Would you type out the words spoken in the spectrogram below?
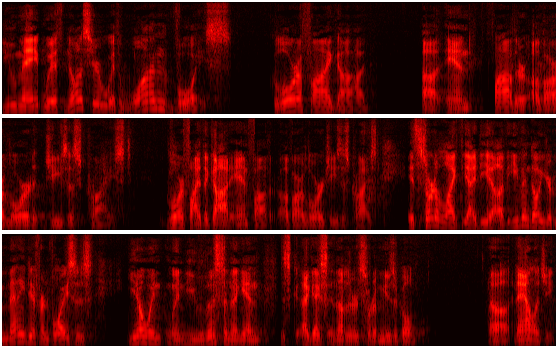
you may, with, notice here, with one voice, glorify God uh, and Father of our Lord Jesus Christ. Glorify the God and Father of our Lord Jesus Christ. It's sort of like the idea of even though you're many different voices, you know, when, when you listen, again, I guess another sort of musical uh, analogy,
